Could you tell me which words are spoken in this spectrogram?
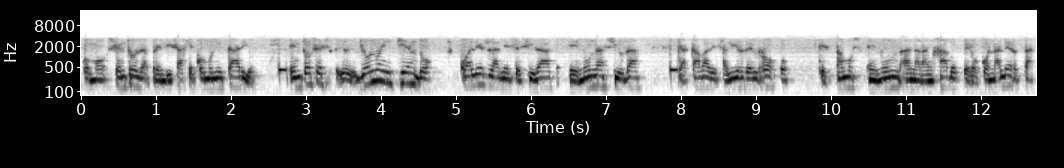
como centros de aprendizaje comunitario. Entonces, eh, yo no entiendo cuál es la necesidad en una ciudad que acaba de salir del rojo, que estamos en un anaranjado pero con alerta,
